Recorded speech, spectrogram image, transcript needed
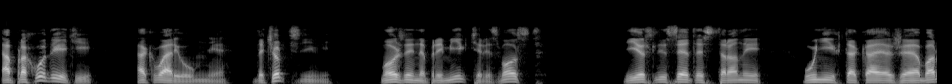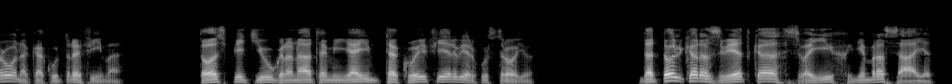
А проходы эти аквариумные, да черт с ними. Можно и напрямик через мост. Если с этой стороны у них такая же оборона, как у Трофима, то с пятью гранатами я им такой фейерверк устрою. Да только разведка своих не бросает.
